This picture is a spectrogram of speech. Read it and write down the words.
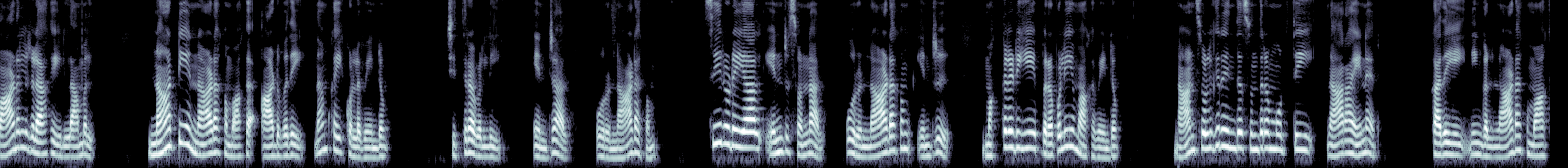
பாடல்களாக இல்லாமல் நாட்டிய நாடகமாக ஆடுவதை நாம் கைக்கொள்ள வேண்டும். சித்திரவல்லி என்றால் ஒரு நாடகம். சீருடையால் என்று சொன்னால் ஒரு நாடகம் என்று மக்களிடையே பிரபலியமாக வேண்டும். நான் சொல்கிற இந்த சுந்தரமூர்த்தி நாராயணர் கதையை நீங்கள் நாடகமாக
